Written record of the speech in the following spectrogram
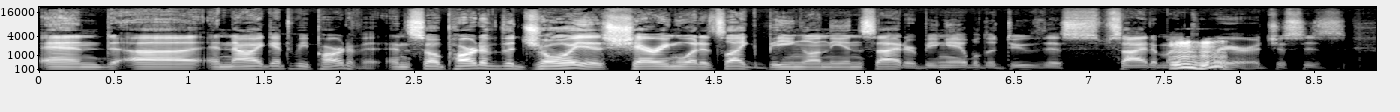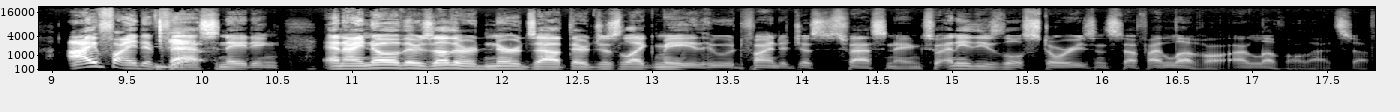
And uh, and now I get to be part of it, and so part of the joy is sharing what it's like being on the inside or being able to do this side of my Mhm. career. It just is I find it Yeah. fascinating, and I know there's other nerds out there just like me who would find it just as fascinating. So any of these little stories and stuff, I love all I love all that stuff.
